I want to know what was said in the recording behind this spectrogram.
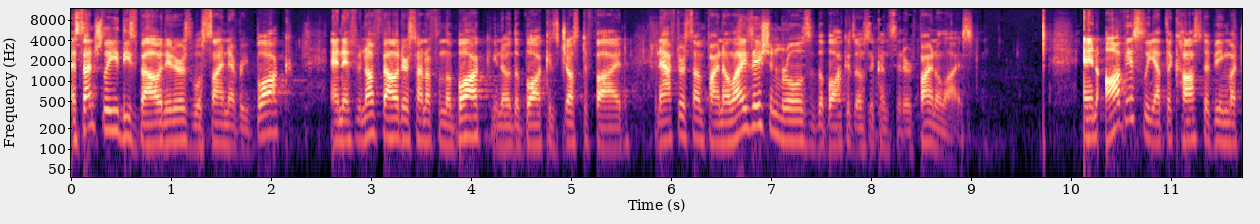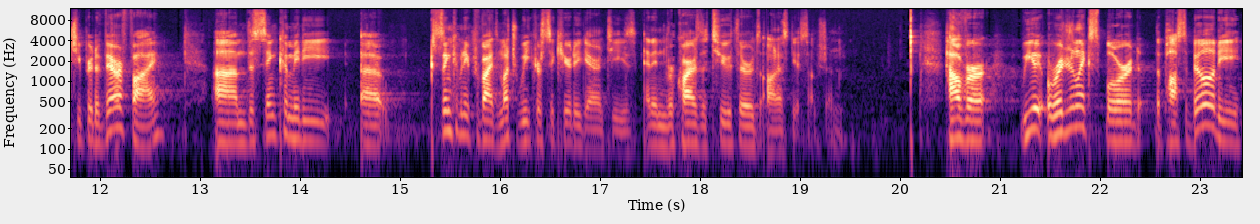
Essentially, these validators will sign every block, and if enough validators sign up from the block, you know, the block is justified. And after some finalization rules, the block is also considered finalized. And obviously, at the cost of being much cheaper to verify, um, the sync committee uh, sync committee provides much weaker security guarantees and it requires a two-thirds honesty assumption. However, we originally explored the possibility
